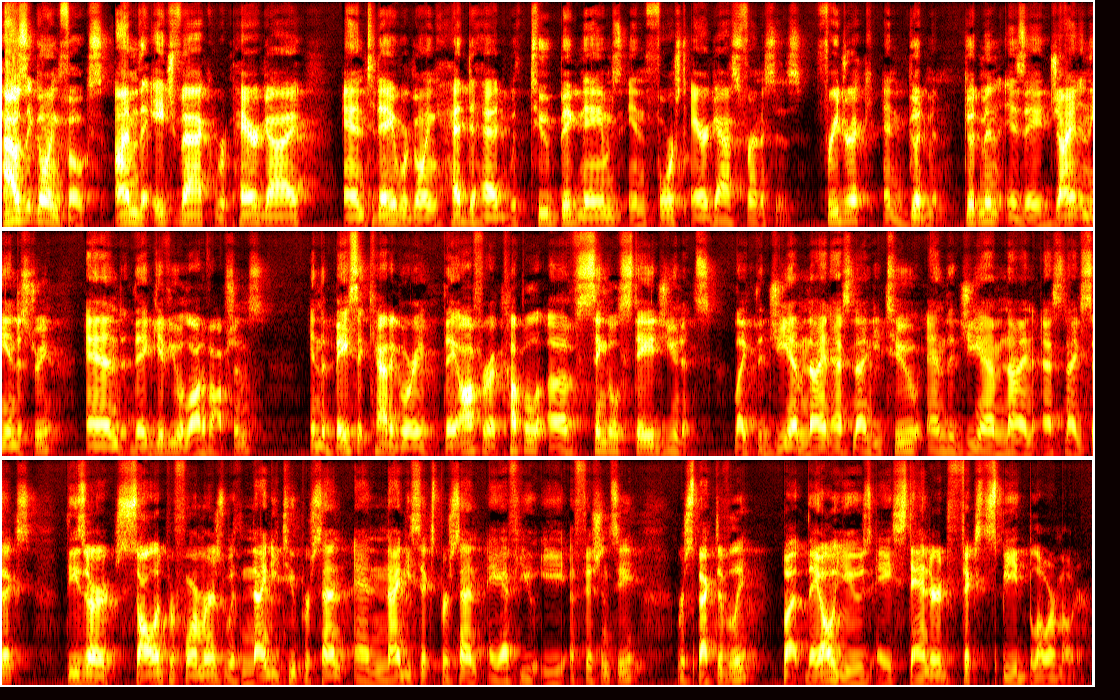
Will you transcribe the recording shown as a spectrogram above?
How's it going, folks? I'm the HVAC repair guy, and today we're going head to head with two big names in forced air gas furnaces Friedrich and Goodman. Goodman is a giant in the industry, and they give you a lot of options. In the basic category, they offer a couple of single stage units, like the GM9S92 and the GM9S96. These are solid performers with 92% and 96% AFUE efficiency, respectively but they all use a standard fixed speed blower motor.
